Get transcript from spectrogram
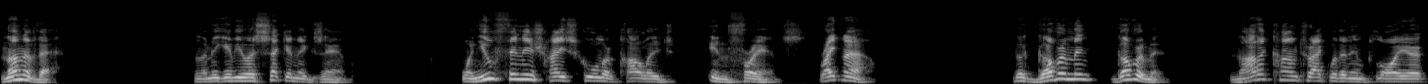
None of that. Let me give you a second example. When you finish high school or college in France right now, the government government, not a contract with an employer,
